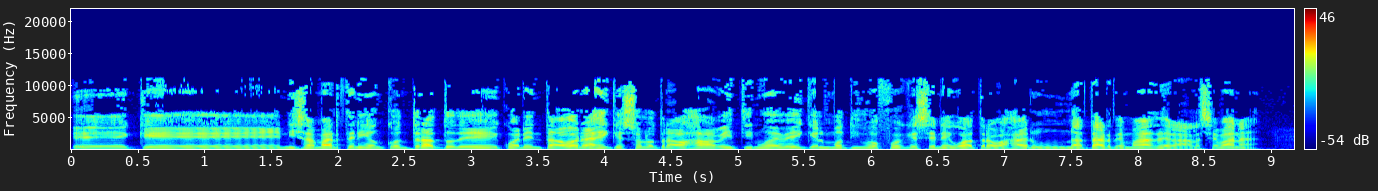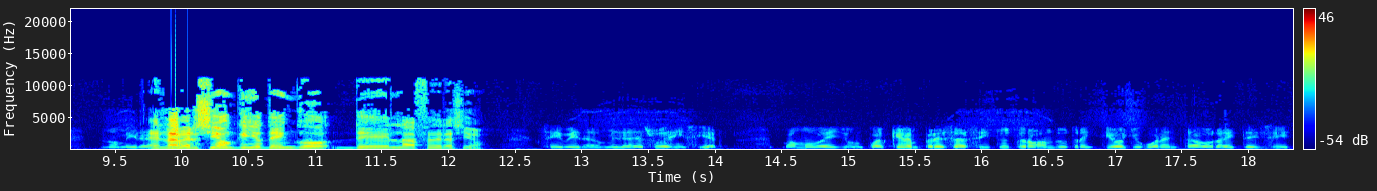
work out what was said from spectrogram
eh, que Nisamar tenía un contrato de 40 horas y que solo trabajaba 29 y que el motivo fue que se negó a trabajar una tarde más de la, la semana. No, mira, es la versión que yo tengo de la federación. Sí, mira, mira, eso es. Vamos a ver, en cualquier empresa, si tú estás trabajando 38, 40 horas y te dice,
